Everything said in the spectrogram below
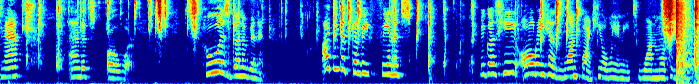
match and it's over. Who is gonna win it? I think it's gonna be Phoenix because he already has one point. He only needs one more to win.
